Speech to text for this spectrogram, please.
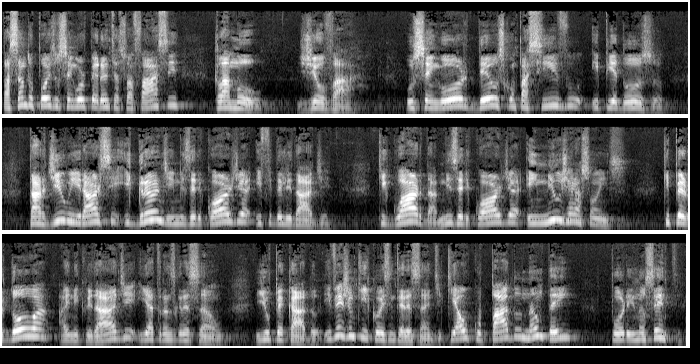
Passando, pois, o Senhor perante a sua face, clamou: Jeová, o Senhor, Deus compassivo e piedoso, tardio em irar-se e grande em misericórdia e fidelidade, que guarda misericórdia em mil gerações, que perdoa a iniquidade e a transgressão e o pecado. E vejam que coisa interessante, que ao culpado não tem por inocente.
